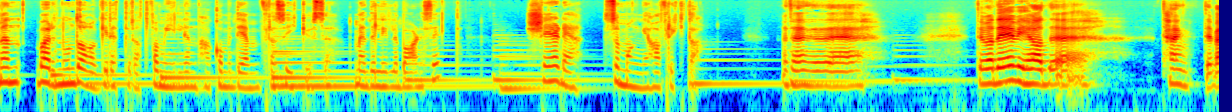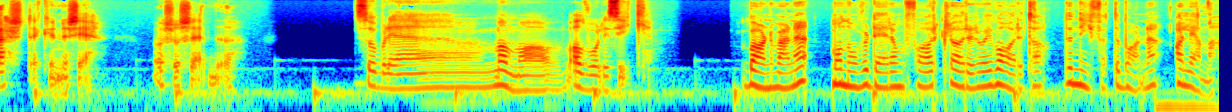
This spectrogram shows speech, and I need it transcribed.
Men bare noen dager etter at familien har kommet hjem fra sykehuset med det lille barnet sitt, skjer det som mange har frykta. Det, det var det vi hadde tenkt det verste kunne skje, og så skjedde det. Så ble mamma alvorlig syk. Barnevernet må nå vurdere om far klarer å ivareta det nyfødte barnet alene.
